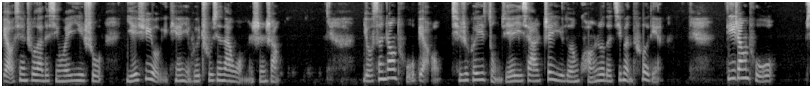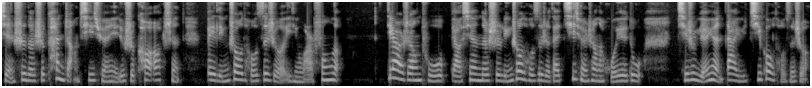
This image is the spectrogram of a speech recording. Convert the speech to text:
表现出来的行为艺术，也许有一天也会出现在我们身上。有三张图表，其实可以总结一下这一轮狂热的基本特点。第一张图显示的是看涨期权，也就是 call option，被零售投资者已经玩疯了。第二张图表现的是零售投资者在期权上的活跃度，其实远远大于机构投资者。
